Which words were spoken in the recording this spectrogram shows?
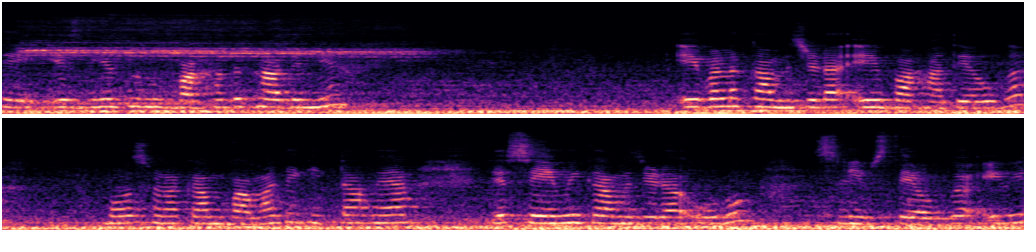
ਤੇ ਇਸ ਦੀਆਂ ਤੁਹਾਨੂੰ ਬਾਹਾਂ ਦਿਖਾ ਦਿੰਦੀ ਹਾਂ। ਇਹ ਵਾਲਾ ਕੰਮ ਜਿਹੜਾ, ਇਹ ਬਾਹਾਂ ਤੇ ਆਊਗਾ। ਬਹੁਤ ਸੋਹਣਾ ਕੰਮ ਬਾਹਾਂ ਤੇ ਕੀਤਾ ਹੋਇਆ ਤੇ ਸੇਮ ਹੀ ਕੰਮ ਜਿਹੜਾ ਉਹ ਸਲੀਵਸ ਤੇ ਆਊਗਾ ਇਹ ਵੀ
